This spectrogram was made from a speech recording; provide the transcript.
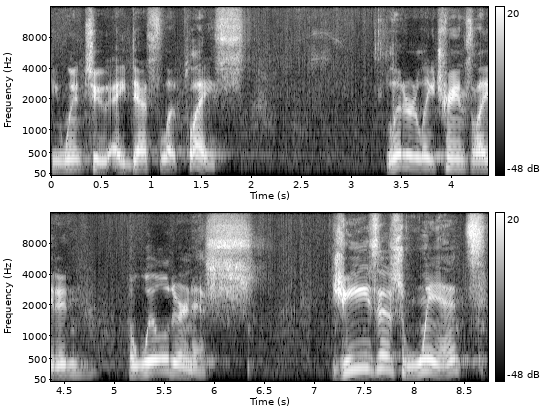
He went to a desolate place. Literally translated, a wilderness. Jesus went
